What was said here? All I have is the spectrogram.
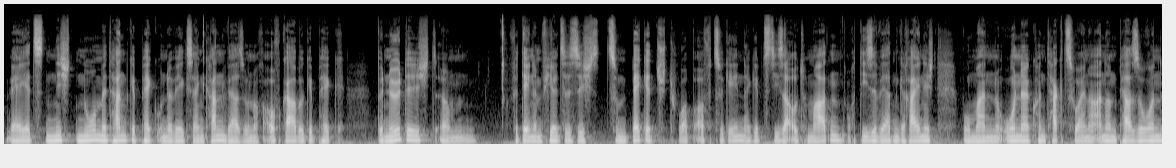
Wer jetzt nicht nur mit Handgepäck unterwegs sein kann, wer so noch Aufgabegepäck benötigt, ähm, für den empfiehlt es sich zum Baggage Drop-Off zu gehen. Da gibt es diese Automaten, auch diese werden gereinigt, wo man ohne Kontakt zu einer anderen Person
